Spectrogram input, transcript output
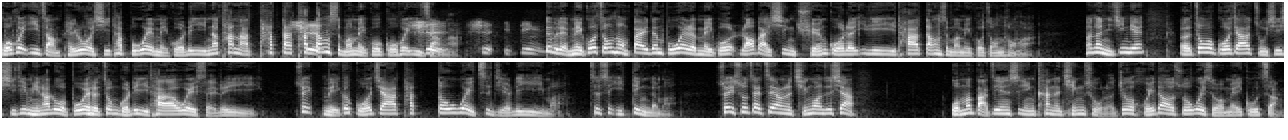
国会议长裴洛西，他不为美国利益，那他拿他他他当什么美国国会议长啊？是，是一定，对不对？美国总统拜登不为了美国老百姓全国的利益，他当什么美国总统啊？啊，那你今天呃，中国国家主席习近平，他如果不为了中国利益，他要为谁利益？所以每个国家他都为自己的利益嘛，这是一定的嘛。所以说，在这样的情况之下，我们把这件事情看得清楚了，就回到说，为什么美股涨？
